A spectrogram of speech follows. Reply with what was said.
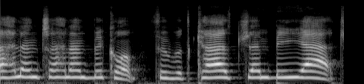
أهلا وسهلا بكم في بودكاست جنبيات.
